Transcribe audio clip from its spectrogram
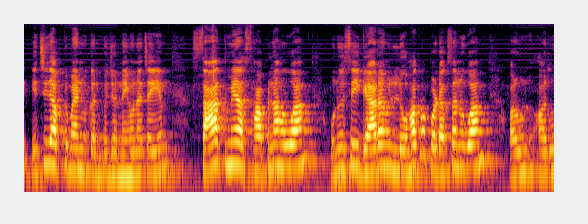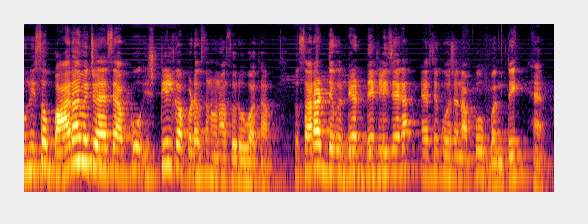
ये चीज़ आपके माइंड में कन्फ्यूज़न नहीं होना चाहिए। सात में स्थापना हुआ 1911 में लोहा का प्रोडक्शन हुआ और और 1912 में जो है से आपको स्टील का प्रोडक्शन होना शुरू हुआ था। तो सारा डेट देख लीजिएगा, ऐसे क्वेश्चन आपको बनते हैं।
